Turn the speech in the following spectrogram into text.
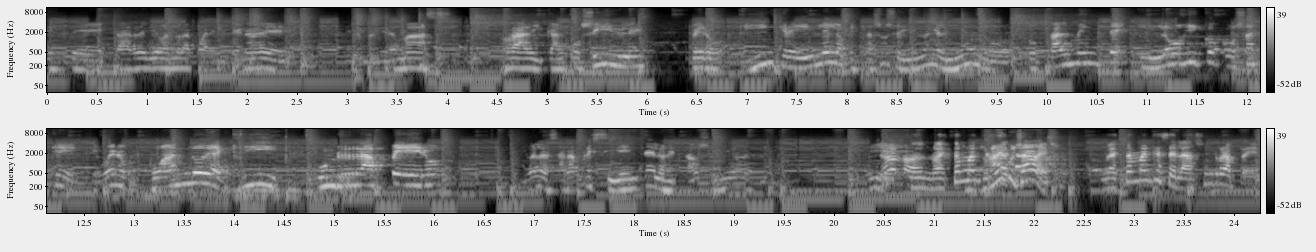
este, estar llevando la cuarentena de, la manera más radical posible. Pero es increíble lo que está sucediendo en el mundo, totalmente ilógico, cosas que, que bueno, cuando de aquí un rapero iba a lanzar a presidente de los Estados Unidos? no, no, no es tan mal. que no escuchaba eso? No es tan mal que se lance un rapero.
